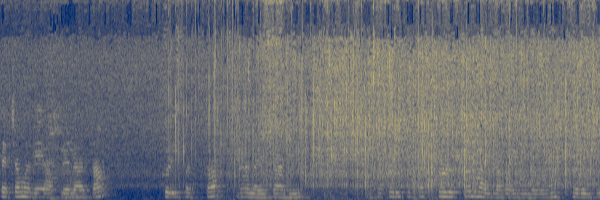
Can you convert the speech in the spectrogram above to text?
त्याच्यामध्ये आपल्याला आता कढीपत्ता घालायचा आहे. आता कढीपत्ता कडक घालला पाहिजे बघा मस्तपैकी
